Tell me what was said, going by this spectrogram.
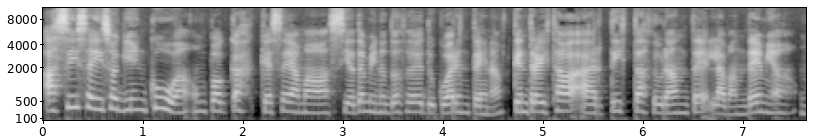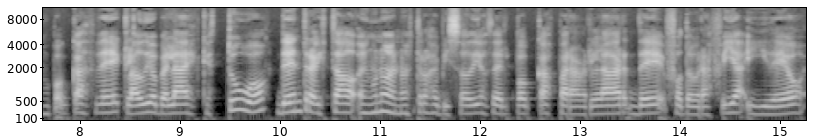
Así se hizo aquí en Cuba un podcast que se llamaba 7 minutos de tu cuarentena, que entrevistaba a artistas durante la pandemia, un podcast de Claudio Peláez que estuvo de entrevistado en uno de nuestros episodios del podcast para hablar de fotografía y video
